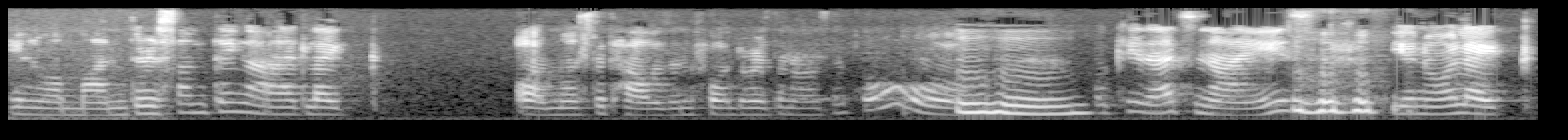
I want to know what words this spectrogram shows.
you know a month or something, I had like almost a thousand followers, and I was like, oh, mm-hmm. okay, that's nice, you know, like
